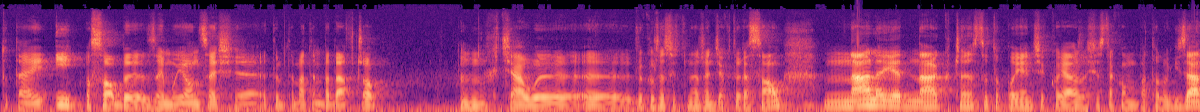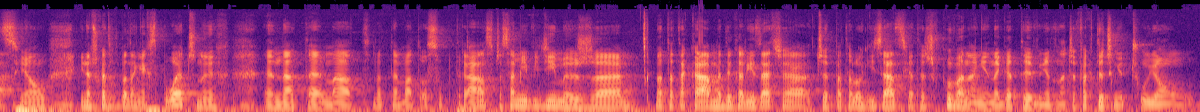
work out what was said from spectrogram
tutaj i osoby zajmujące się tym tematem badawczo chciały y, wykorzystać te narzędzia, które są, no ale jednak często to pojęcie kojarzy się z taką patologizacją i na przykład w badaniach społecznych na temat, na temat osób trans czasami widzimy, że no ta taka medykalizacja czy patologizacja też wpływa na nie negatywnie, to znaczy faktycznie czują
